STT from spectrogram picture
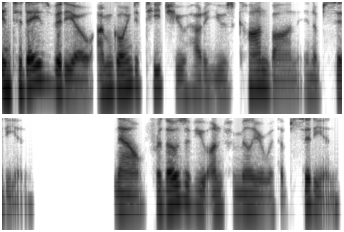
In today's video, I'm going to teach you how to use Kanban in Obsidian. Now, for those of you unfamiliar with Obsidian,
